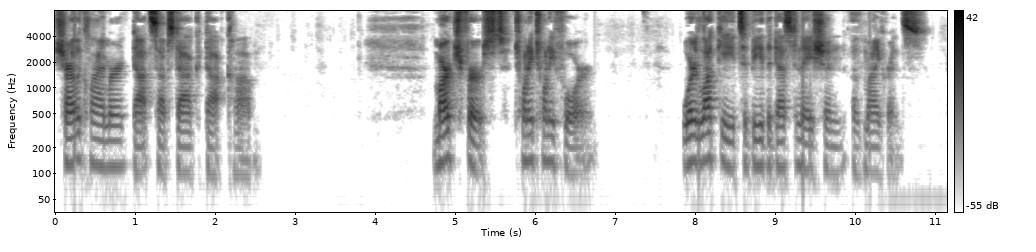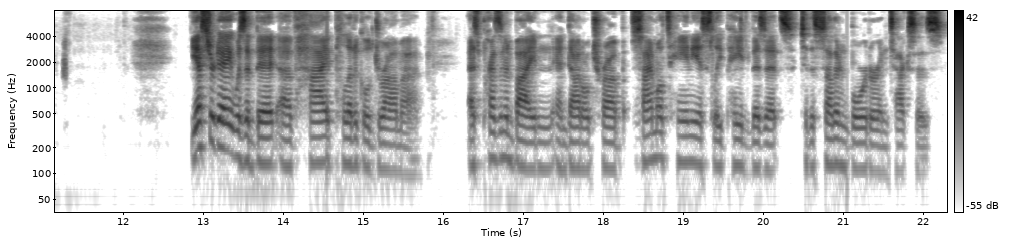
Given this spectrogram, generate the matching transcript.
charlotteclymer.substack.com. March 1st, 2024. We're lucky to be the destination of migrants. Yesterday was a bit of high political drama as President Biden and Donald Trump simultaneously paid visits to the southern border in Texas,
